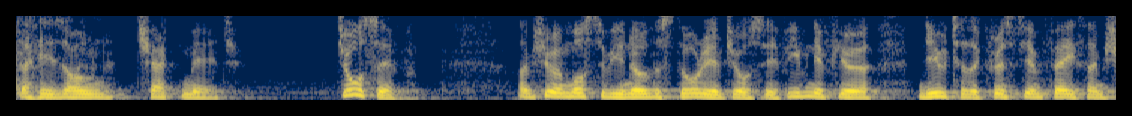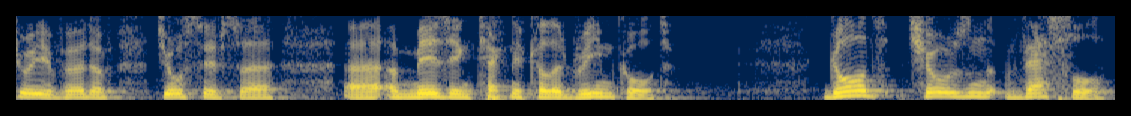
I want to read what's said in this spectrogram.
to his own checkmate. Joseph. I'm sure most of you know the story of Joseph. Even if you're new to the Christian faith, I'm sure you've heard of Joseph's uh, uh, amazing technicolor dream coat. God's chosen vessel,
